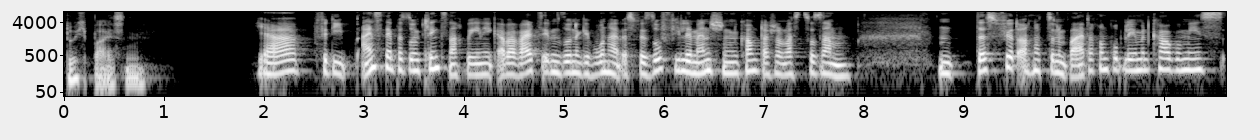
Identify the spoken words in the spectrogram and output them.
durchbeißen. Ja, für die einzelne Person klingt es nach wenig, aber weil es eben so eine Gewohnheit ist, für so viele Menschen kommt da schon was zusammen. Und das führt auch noch zu einem weiteren Problem mit Kaugummis.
